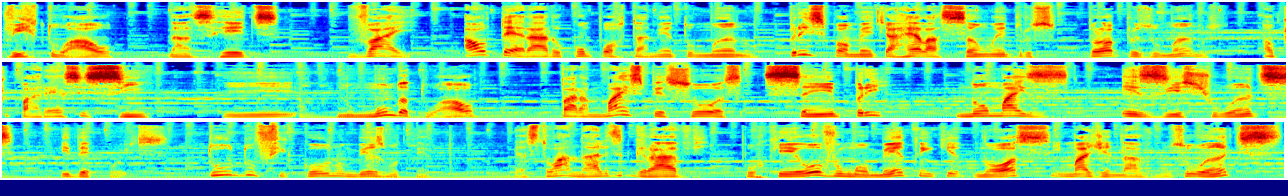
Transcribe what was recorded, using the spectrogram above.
virtual, nas redes, vai alterar o comportamento humano, principalmente a relação entre os próprios humanos? Ao que parece, sim. E no mundo atual, para mais pessoas, sempre não mais existe o antes e depois. Tudo ficou no mesmo tempo. Esta é uma análise grave, porque houve um momento em que nós imaginávamos o antes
